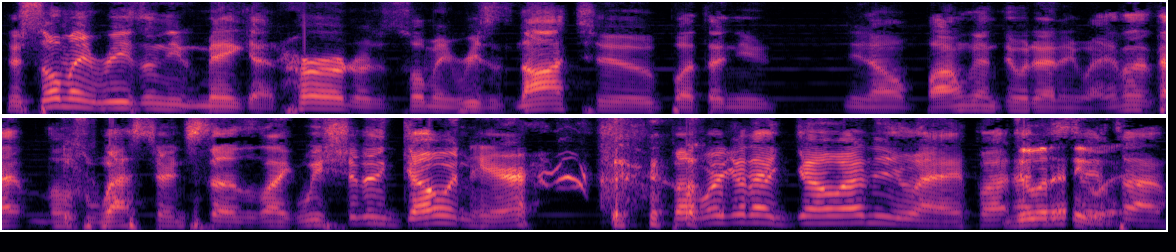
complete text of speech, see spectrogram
there's so many reasons you may get hurt, or there's so many reasons not to, but then you, you know, but I'm going to do it anyway. That those Western says like we shouldn't go in here, but we're going to go anyway. But do it anyway. Time,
